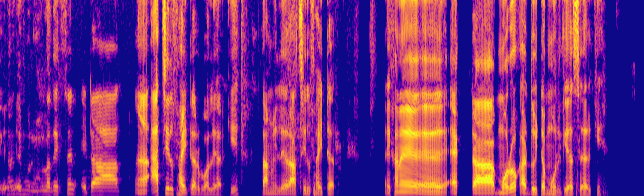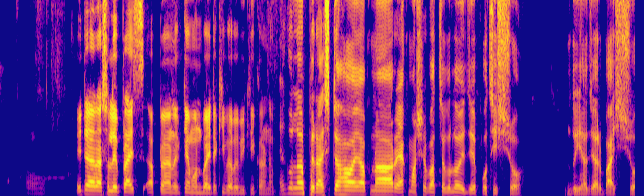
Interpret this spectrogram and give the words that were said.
এখানে যে মুরগিগুলো দেখছেন এটা আচিল ফাইটার বলে আর কি তামিলের আচিল ফাইটার এখানে একটা মোরগ আর দুইটা মুরগি আছে আর কি। এটার আসলে প্রাইস আপনার কেমন বা এটা কীভাবে বিক্রি করেন আপনি? এগুলো প্রাইসটা হয় আপনার এক মাসের বাচ্চাগুলো ওই যে পঁচিশশো দুই হাজার বাইশশো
